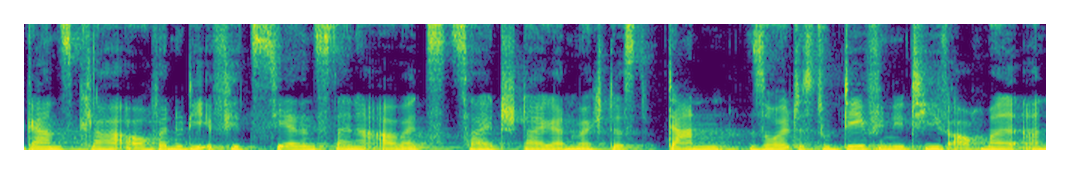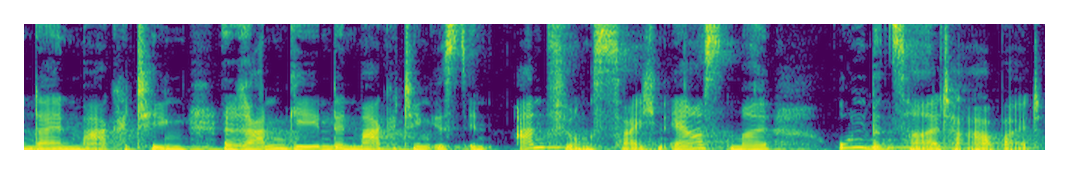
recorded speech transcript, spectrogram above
Ganz klar, auch wenn du die Effizienz deiner Arbeitszeit steigern möchtest, dann solltest du definitiv auch mal an dein Marketing rangehen, denn Marketing ist in Anführungszeichen erstmal unbezahlte Arbeit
